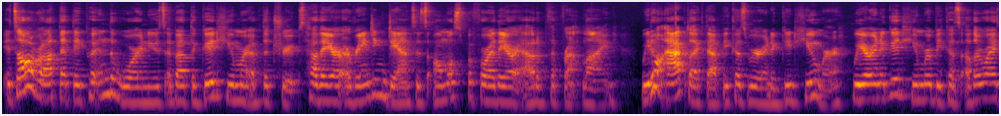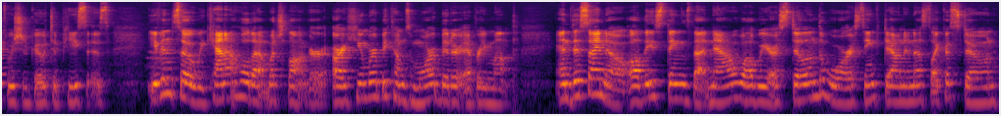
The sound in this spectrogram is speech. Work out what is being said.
it's all rot that they put in the war news about the good humor of the troops, how they are arranging dances almost before they are out of the front line. We don't act like that because we're in a good humor. We are in a good humor because otherwise we should go to pieces. Even so, we cannot hold out much longer. Our humor becomes more bitter every month. And this I know, all these things that now, while we are still in the war, sink down in us like a stone,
